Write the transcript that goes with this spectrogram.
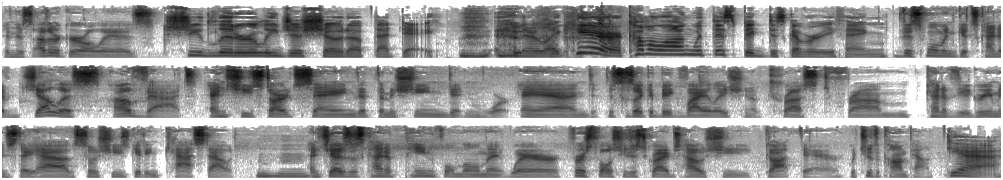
than this other girl is. She literally just showed up that day. and they're like, here, come along with this big discovery thing. This woman gets kind of jealous of that, and she starts saying that the machine didn't work. And this is like a big violation of trust from kind of the agreements they have. So she's getting cast out. Mm-hmm. And she has this kind of painful moment where, first of all, she describes how she got there, which to the compound. Yeah.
